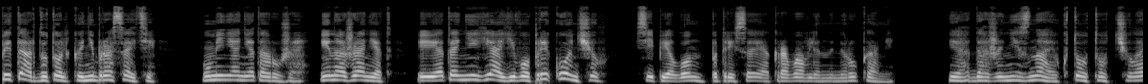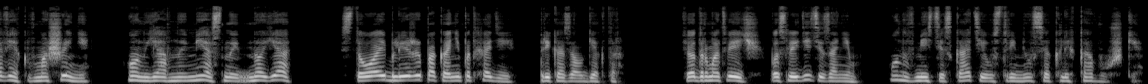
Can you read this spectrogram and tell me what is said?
Петарду только не бросайте! У меня нет оружия, и ножа нет, и это не я его прикончил!» — сипел он, потрясая окровавленными руками. «Я даже не знаю, кто тот человек в машине. Он явно местный, но я...» «Стой ближе, пока не подходи», — приказал Гектор. «Федор Матвеевич, последите за ним». Он вместе с Катей устремился к легковушке.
